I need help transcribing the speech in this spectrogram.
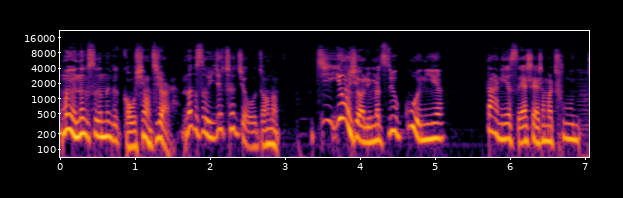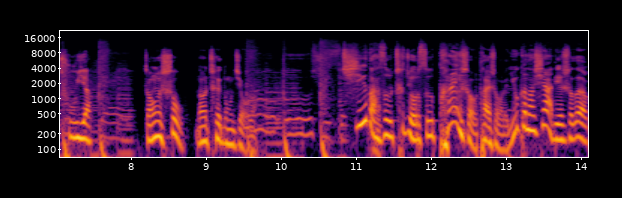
没有那个时候那个高兴劲儿了。那个时候一吃饺子，真的，记印象里面只有过年、大年三十什么初初一，真的瘦能吃一顿饺子。其他时候吃饺子的时候太少太少了。有可能夏天实在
